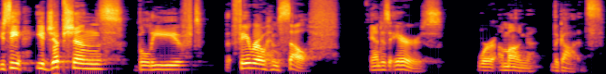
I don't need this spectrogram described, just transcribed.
You see, Egyptians believed that Pharaoh himself and his heirs were among the gods.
